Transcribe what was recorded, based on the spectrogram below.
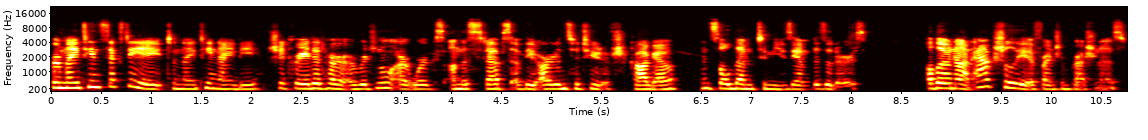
From 1968 to 1990, she created her original artworks on the steps of the Art Institute of Chicago and sold them to museum visitors. Although not actually a French Impressionist,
